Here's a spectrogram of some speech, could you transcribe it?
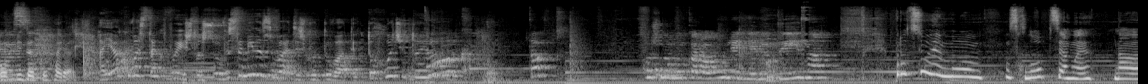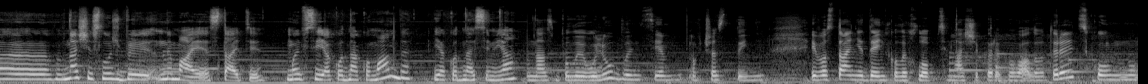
обідати гаряче. А як у вас так вийшло, що ви самі називаєтесь готувати? Хто хоче, той робить? Так, в кожному караулі є людина. Працюємо з хлопцями. На, в нашій службі немає статі. Ми всі як одна команда, як одна сім'я. У нас були улюбленці в частині. І в останній день, коли хлопці наші перебували у Терецьку, ну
